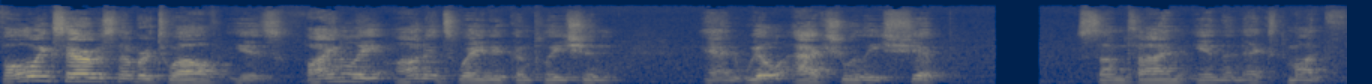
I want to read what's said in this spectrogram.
Following Cerebus number 12 is finally on its way to completion and will actually ship sometime in the next month.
